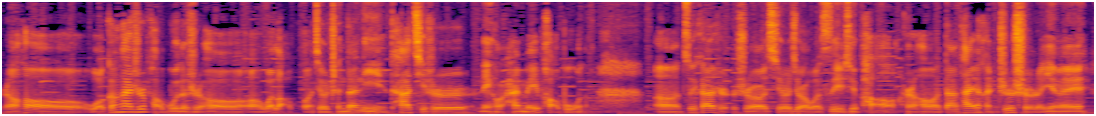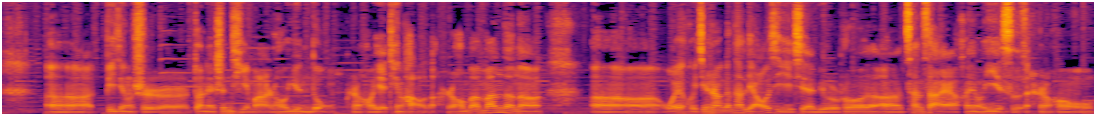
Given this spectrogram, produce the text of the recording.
然后我刚开始跑步的时候，呃，我老婆就是陈丹妮，她其实那会儿还没跑步呢。呃，最开始的时候其实就是我自己去跑，然后但是她也很支持的，因为呃毕竟是锻炼身体嘛，然后运动，然后也挺好的。然后慢慢的呢，呃，我也会经常跟他聊起一些，比如说呃参赛啊很有意思，然后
